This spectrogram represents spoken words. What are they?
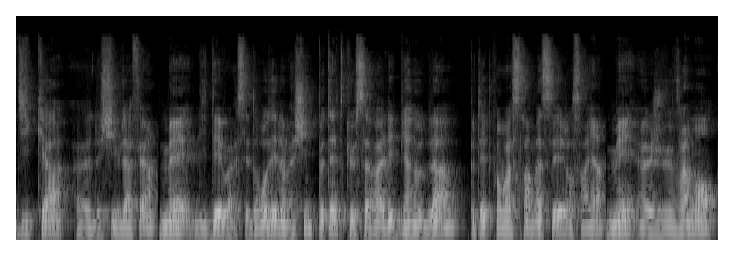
10K euh, de chiffre d'affaires. Mais l'idée, voilà, c'est de roder la machine. Peut-être que ça va aller bien au-delà. Peut-être qu'on va se ramasser, j'en sais rien. Mais euh, je vais vraiment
